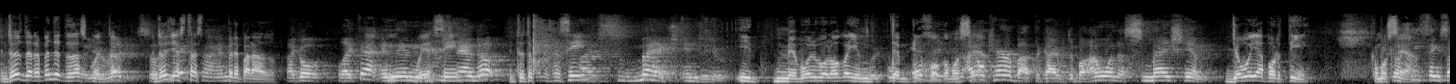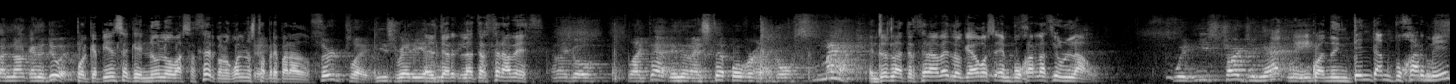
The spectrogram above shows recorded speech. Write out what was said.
Entonces de repente te das cuenta. Entonces ya estás preparado. Voy así, tú te pones así y me vuelvo loco y em- te empujo como sea. Yo voy a por ti, como sea. Porque piensa que no lo vas a hacer, con lo cual no está preparado. Ter- la tercera vez. and I go like that, and then I step over and I go smack. Entonces la tercera vez lo que hago es empujarla hacia un lado. When he's charging at me, Cuando intenta empujarme,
